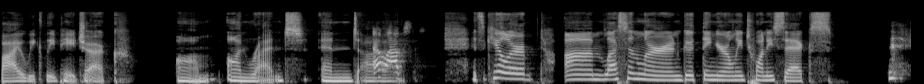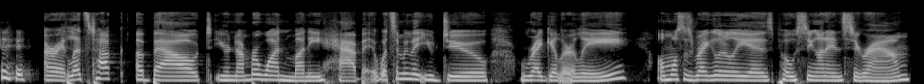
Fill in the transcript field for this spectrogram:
biweekly paycheck um, on rent. And uh, oh, absolutely. It's a killer. Um, lesson learned. Good thing you're only 26. All right, let's talk about your number one money habit. What's something that you do regularly, almost as regularly as posting on Instagram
